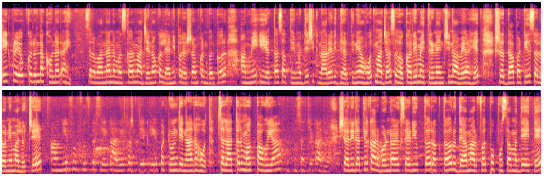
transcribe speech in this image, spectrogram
एक प्रयोग करून दाखवणार आहेत. सर्वांना नमस्कार. माझे नाव कल्याणी परशुराम कणबरकर. आम्ही इयत्ता सातवीमध्ये शिकणारे विद्यार्थिनी आहोत. माझ्या सहकारी मैत्रिणींची नावे आहेत श्रद्धा पाटील सलोनी मालुचे. आम्ही फुफ्फुस कसे कार्य करते ते पटवून देणार आहोत. चला तर मग पाहूया. फुफ्फुसाचे कार्य. शरीरातील कार्बन डायऑक्साईड युक्त रक्त हृदयामार्फत फुफ्फुसामध्ये येते.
